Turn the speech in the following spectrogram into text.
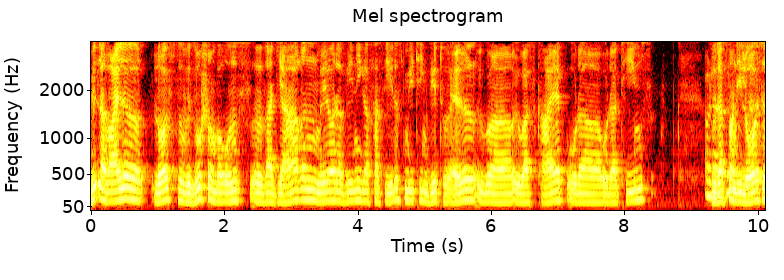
Mittlerweile läuft sowieso schon bei uns äh, seit Jahren mehr oder weniger fast jedes Meeting virtuell über, über Skype oder, oder Teams. Oder sodass so. man die Leute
